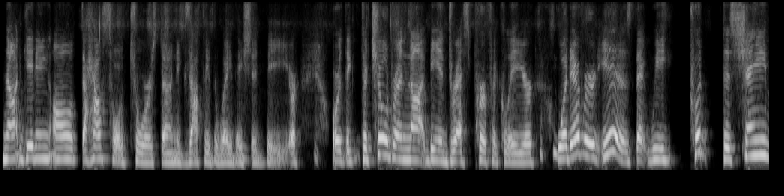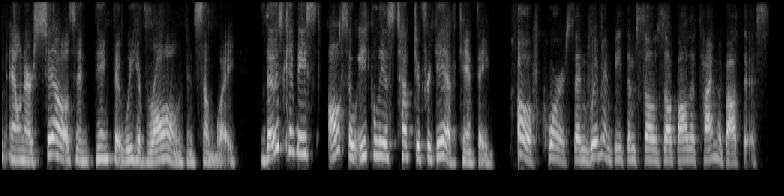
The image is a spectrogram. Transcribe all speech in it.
not getting all the household chores done exactly the way they mm. should be, or or the, the children not being dressed perfectly, or whatever it is that we put this shame on ourselves and think that we have wronged in some way. Those can be also equally as tough to forgive, can't they? Oh, of course. And women beat themselves up all the time about this.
